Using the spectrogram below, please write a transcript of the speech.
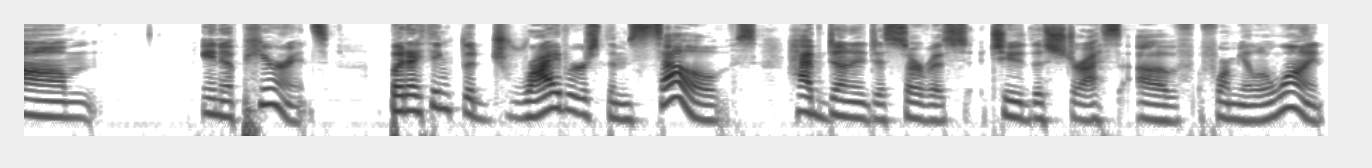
um, in appearance. But I think the drivers themselves have done a disservice to the stress of Formula One.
